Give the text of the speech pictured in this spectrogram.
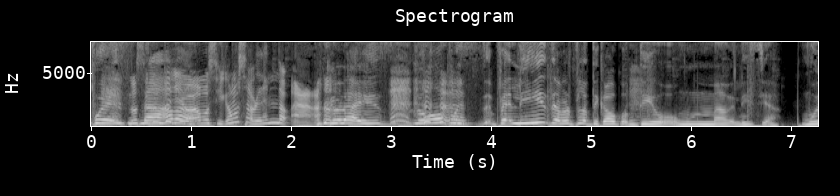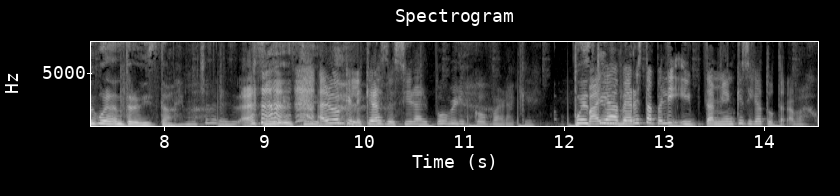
Pues no sé nada. llevamos, sigamos hablando. Ah. ¿Qué hora es? No, pues feliz de haber platicado contigo. Una delicia. Muy buena entrevista. Ay, muchas gracias. Algo que le quieras decir al público para que Pues vaya que- a ver esta peli y también que siga tu trabajo.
